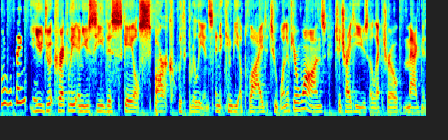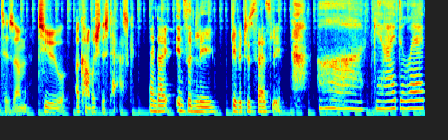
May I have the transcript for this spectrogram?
Oh, thank You do it correctly, and you see this scale spark with brilliance, and it can be applied to one of your wands to try to use electromagnetism to accomplish this task. And I instantly give it to Cecily. Oh, can I do it?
